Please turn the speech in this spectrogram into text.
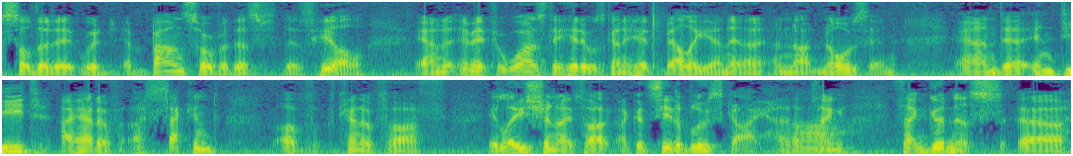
so that it would bounce over this this hill. And if it was to hit, it was going to hit belly in uh, and not nose in. And uh, indeed, I had a, a second of kind of uh, elation. I thought I could see the blue sky. I thought, thank, thank goodness uh,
